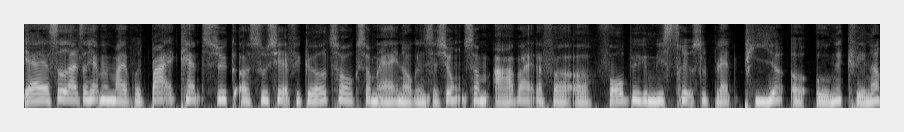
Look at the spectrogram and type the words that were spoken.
Ja, jeg sidder altså her med mig, Britt Bay, kant psyk og souschef i Girl Talk, som er en organisation, som arbejder for at forebygge mistrivsel blandt piger og unge kvinder.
